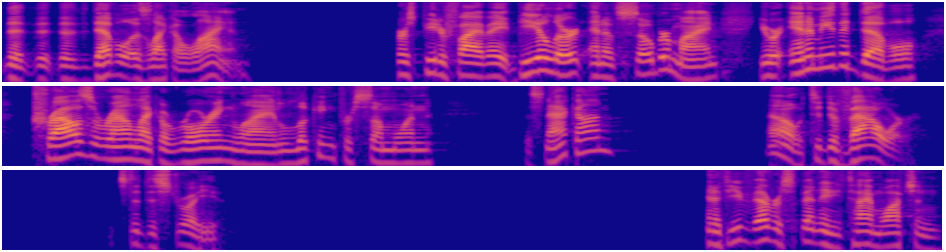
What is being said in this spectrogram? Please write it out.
the, the, the devil is like a lion. 1 Peter 5 8, be alert and of sober mind. Your enemy, the devil, prowls around like a roaring lion looking for someone to snack on? No, to devour. It's to destroy you. And if you've ever spent any time watching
